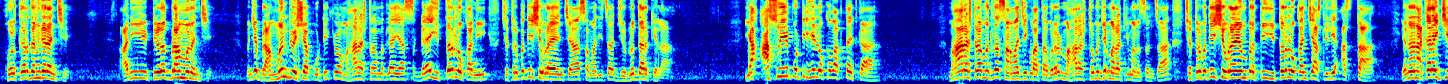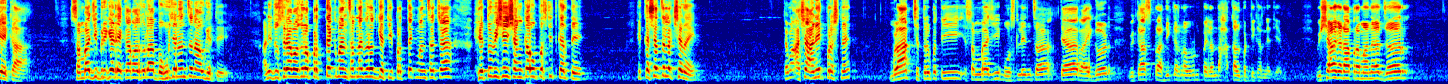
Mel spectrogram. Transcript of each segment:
होळकर धनगरांचे आणि टिळक ब्राह्मणांचे. म्हणजे ब्राह्मण द्वेषापोटी किंवा महाराष्ट्रामधल्या या सगळ्या इतर लोकांनी छत्रपती शिवरायांच्या समाधीचा जीर्णोद्धार केला. या असूयेपोटी हे लोक वागतायत का? महाराष्ट्रामधलं सामाजिक वातावरण महाराष्ट्र म्हणजे मराठी माणसांचा छत्रपती शिवरायांप्रती इतर लोकांची असलेली आस्था यांना नाकारायची आहे का? संभाजी ब्रिगेड एका बाजूला बहुजनांचं नाव घेते. आणि दुसऱ्या बाजूला प्रत्येक माणसांना विरोध घेते. प्रत्येक माणसाच्या हेतूविषयी शंका उपस्थित करते. हे कशाचं लक्षण आहे? त्यामुळे अशा अनेक प्रश्न आहेत. मुळात छत्रपती संभाजी भोसलेंचा त्या रायगड विकास प्राधिकरणावरून पहिल्यांदा हकालपट्टी करण्यात यावी. विशाळगडाप्रमाणे जर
